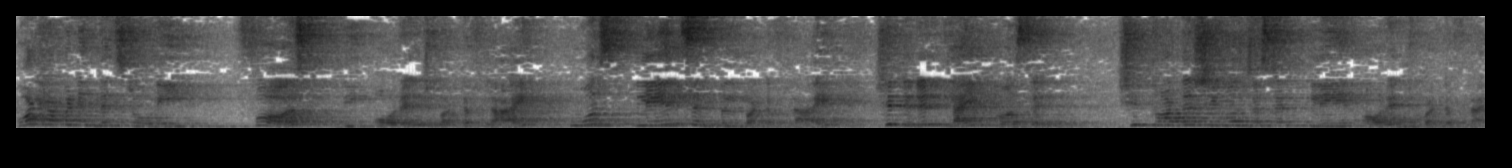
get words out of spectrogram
What happened in that story? First, the orange butterfly, who was plain simple butterfly, she didn't like herself. She thought that she was just a plain orange butterfly,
